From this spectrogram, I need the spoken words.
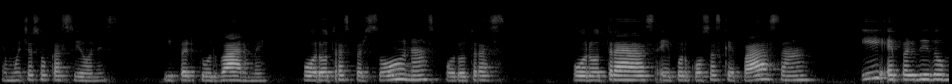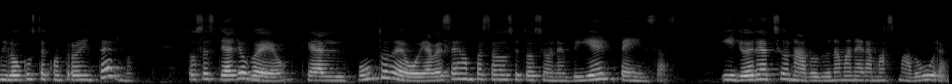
en muchas ocasiones y perturbarme por otras personas, por otras, por otras, eh, por cosas que pasan y he perdido mi locus de control interno. Entonces ya yo veo que al punto de hoy a veces han pasado situaciones bien tensas y yo he reaccionado de una manera más madura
